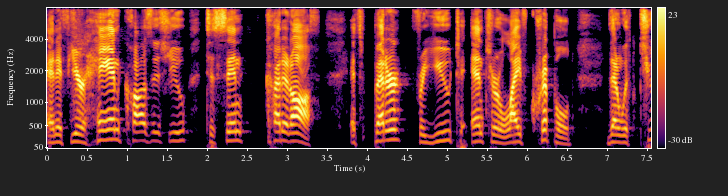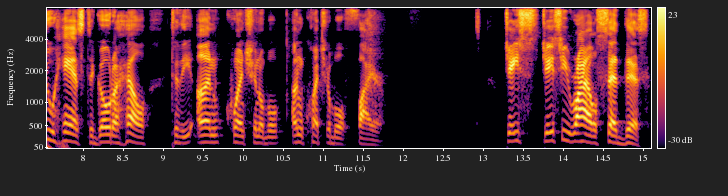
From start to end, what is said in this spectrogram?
And if your hand causes you to sin, cut it off. It's better for you to enter life crippled than with two hands to go to hell to the unquenchable, unquenchable fire. J.C. Ryle said this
